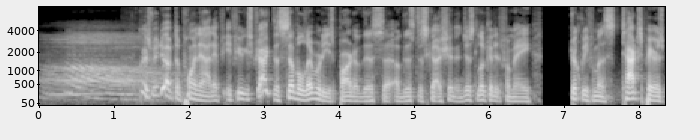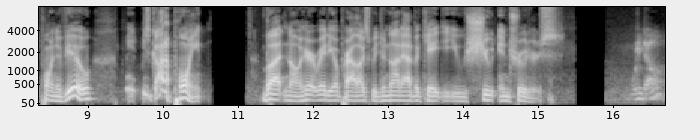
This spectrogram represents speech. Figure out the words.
Of course, we do have to point out if, if you extract the civil liberties part of this uh, of this discussion and just look at it from a strictly from a taxpayer's point of view, he's got a point. But no, here at Radio Parallax, we do not advocate that you shoot intruders. We don't?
